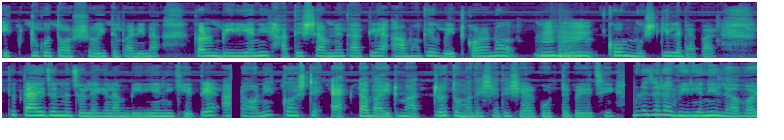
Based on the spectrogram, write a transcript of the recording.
একটুকু তর্স হইতে পারি না। কারণ বিরিয়ানির হাতের সামনে থাকলে আমাকে ওয়েট করানো হুম। হুম খুব মুশকিল ব্যাপার। তো তাই জন্য চলে গেলাম বিরিয়ানি খেতে। আর অনেক কষ্টে একটা বাইট মাত্র তোমাদের সাথে শেয়ার করতে পেরেছি। তোমরা যারা বিরিয়ানি লাভার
